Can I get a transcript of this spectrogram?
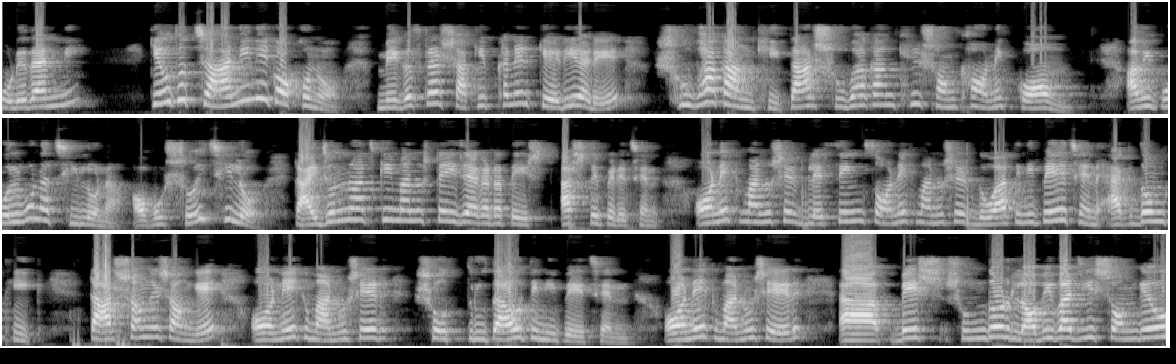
করে দেননি? কেউ তো চানইনি কখনো মেগাস্টার শাকিব খানের কেরিয়ারে শুভাকাঙ্ক্ষী তার শুভাকাঙ্ক্ষীর সংখ্যা অনেক কম। আমি বলব না ছিল না, অবশ্যই ছিল। তাই জন্য আজকে এই মানুষটা এই জায়গাটাতে আসতে পেরেছেন। অনেক মানুষের ব্লেসিংস অনেক মানুষের দোয়া তিনি পেয়েছেন, একদম ঠিক। তার সঙ্গে সঙ্গে অনেক মানুষের শত্রুতাও তিনি পেয়েছেন। অনেক মানুষের বেশ সুন্দর লবিবাজির সঙ্গেও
